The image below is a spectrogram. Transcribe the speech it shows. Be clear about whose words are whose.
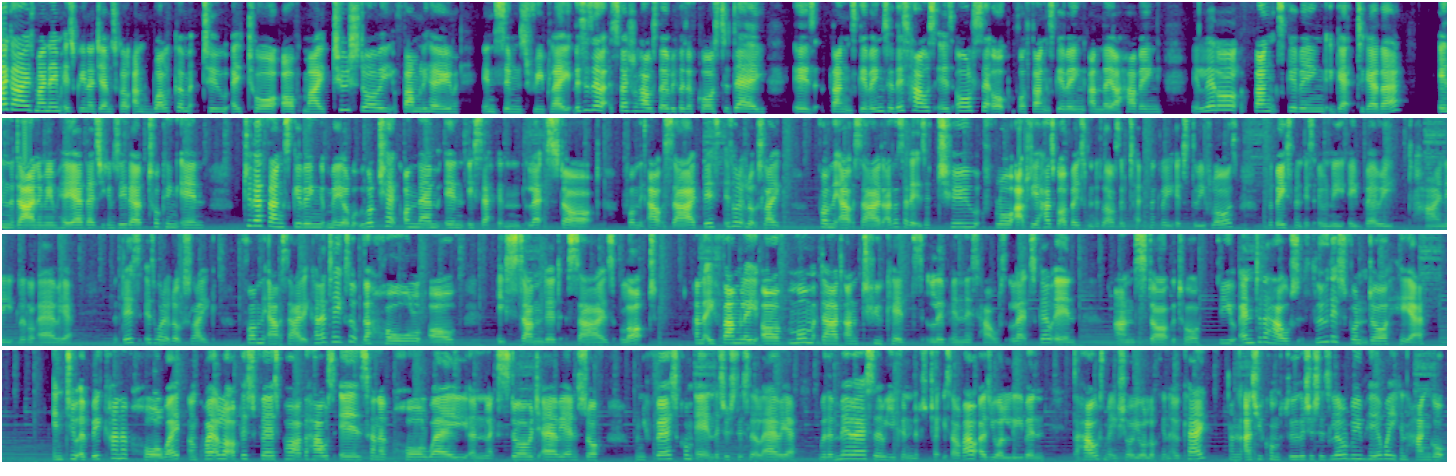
Speaker 1: Hi guys, my name is Green Gemzicle and welcome to a tour of my two-storey family home in Sims Freeplay. This is a special house though because of course today is Thanksgiving. So this house is all set up for Thanksgiving and they are having a little Thanksgiving get together in the dining room here. As you can see they are tucking in to their Thanksgiving meal but we will check on them in a second. Let's start from the outside. This is what it looks like from the outside. As I said, it is a two floor, actually it has got a basement as well, so technically it's three floors. The basement is only a very tiny little area. But this is what it looks like from the outside. It kind of takes up the whole of a standard size lot. And a family of mum, dad and two kids live in this house. Let's go in and start the tour. So you enter the house through this front door here into a big kind of hallway and quite a lot of this first part of the house is kind of hallway and like storage area and stuff. When you first come in there's just this little area with a mirror so you can just check yourself out as you're leaving the house make sure you're looking okay. And as you come through there's just this little room here where you can hang up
